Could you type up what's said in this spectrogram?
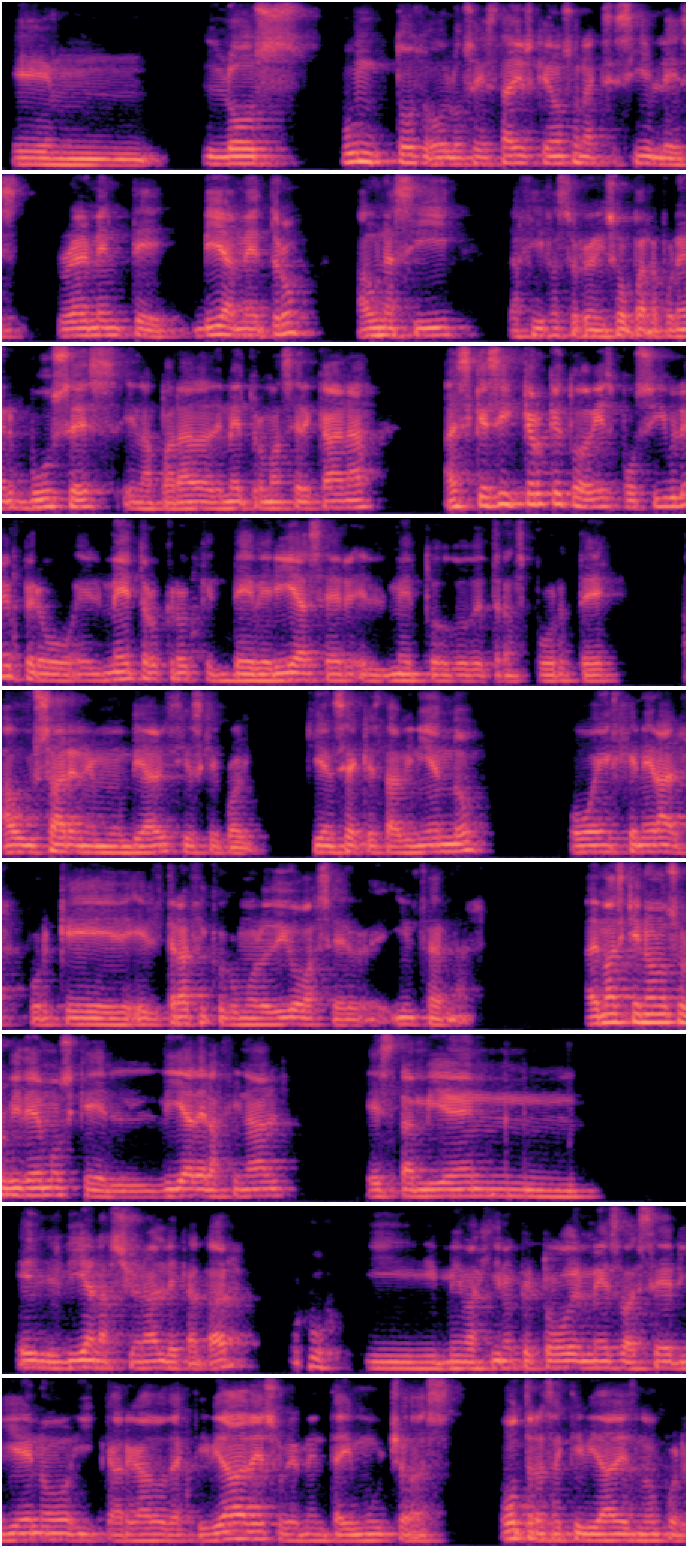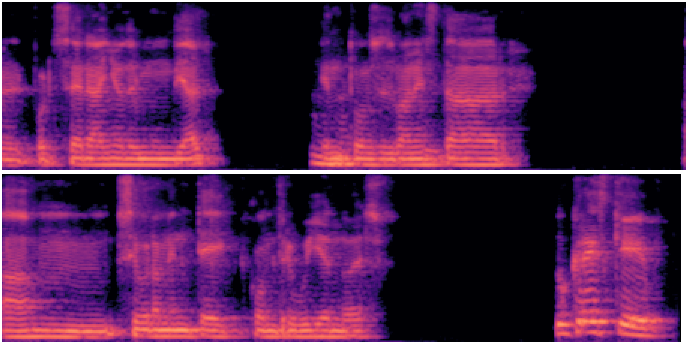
Em, los puntos o los estadios que no son accesibles realmente vía metro, aún así la FIFA se organizó para poner buses en la parada de metro más cercana. Así que sí, creo que todavía es posible, pero el metro creo que debería ser el método de transporte a usar en el Mundial, si es que cual, quien sea que está viniendo o en general, porque el tráfico, como lo digo, va a ser infernal. Además que no nos olvidemos que el día de la final es también el Día Nacional de Qatar y me imagino que todo el mes va a ser lleno y cargado de actividades. Obviamente hay muchas otras actividades, ¿no? Por, el, por ser año del Mundial. Entonces van a estar seguramente contribuyendo a eso. ¿Tú crees que,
